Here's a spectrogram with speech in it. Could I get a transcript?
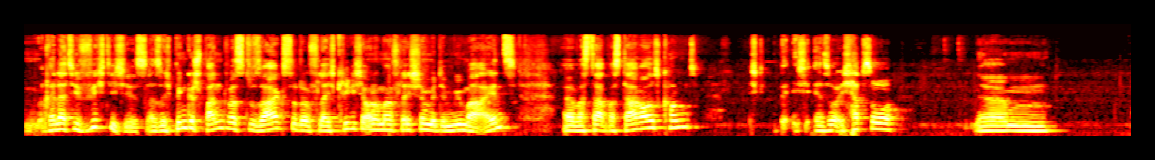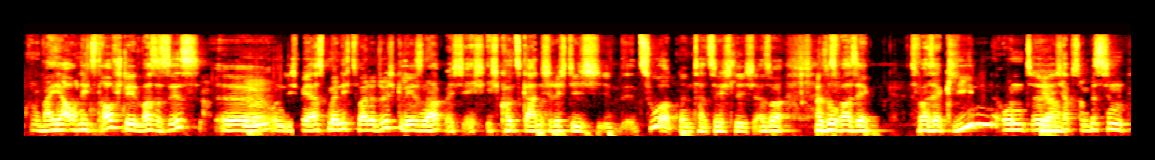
relativ wichtig ist. Also ich bin gespannt, was du sagst, oder vielleicht kriege ich auch noch mal ein Fläschchen mit dem Myma 1, äh, was, da, was da rauskommt. Ich, ich, also ich habe so, ähm, weil ja auch nichts draufsteht, was es ist, äh, mhm. und ich mir erstmal nichts weiter durchgelesen habe, ich, ich, ich konnte es gar nicht richtig äh, zuordnen tatsächlich. Also, also es war sehr, es war sehr clean und äh, ja. ich habe so ein bisschen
